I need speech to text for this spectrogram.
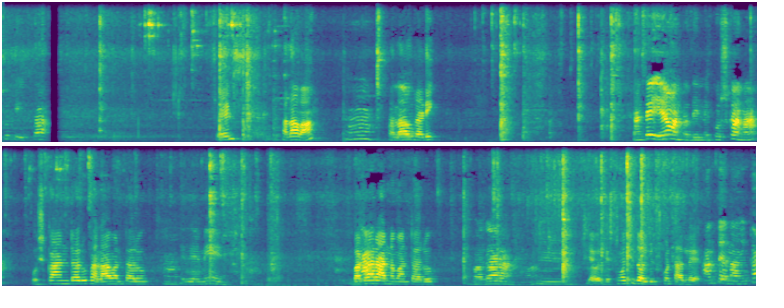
చూపి. ఫ్రెండ్స్ పలావా మ్మ్. పలావ్ రెడీ. అంటే ఏమంటారు దీన్ని కుష్కానా? పుష్క అంటారు పలావ్ అంటారు. ఇదేమి? బగారా అన్నం అంటారు. బగారా ఎవరికి ఇష్టం వచ్చి వాళ్ళు పిలుచుకుంటారులే. అంతేనా ఇంకా?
